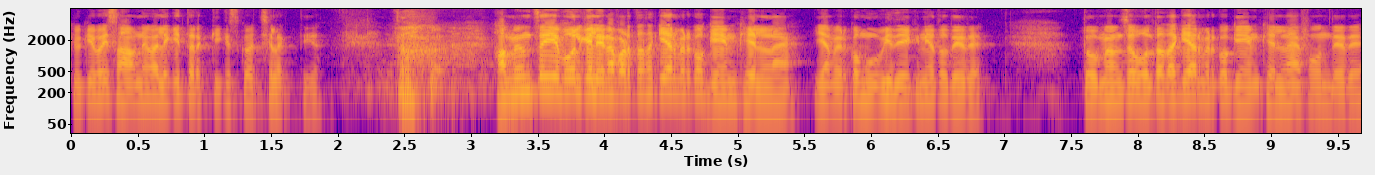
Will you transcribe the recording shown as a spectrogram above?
क्योंकि भाई सामने वाले की तरक्की किसको अच्छी लगती है? तो हमें उनसे ये बोल के लेना पड़ता था कि यार मेरे को गेम खेलना है या मेरे को मूवी देखनी है तो दे दे। तो मैं उनसे बोलता था कि यार मेरे को गेम खेलना है फ़ोन दे दे।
